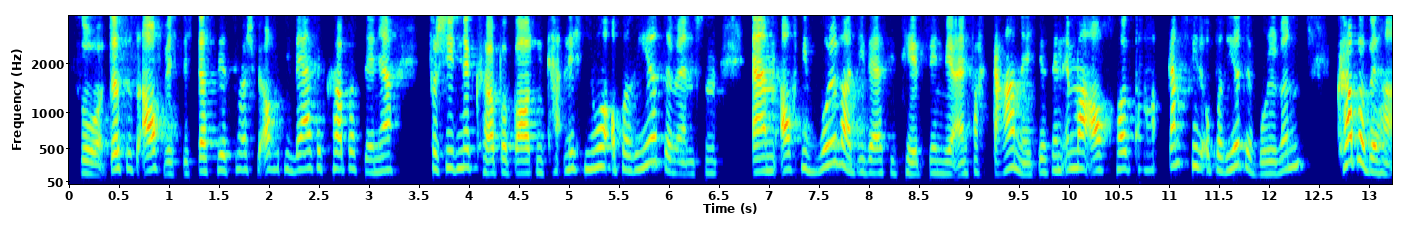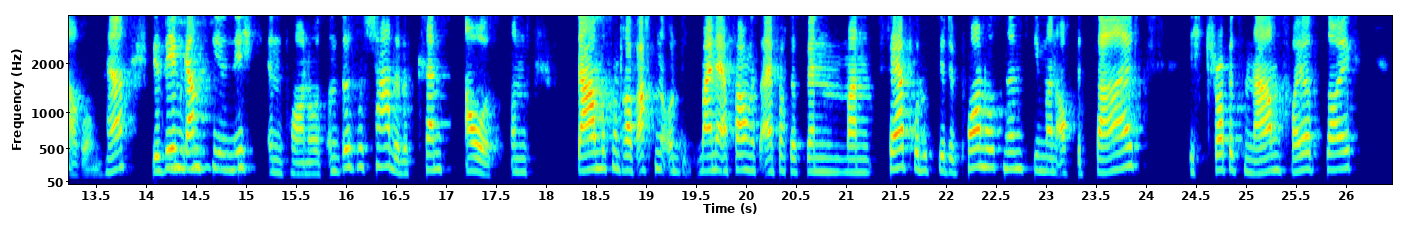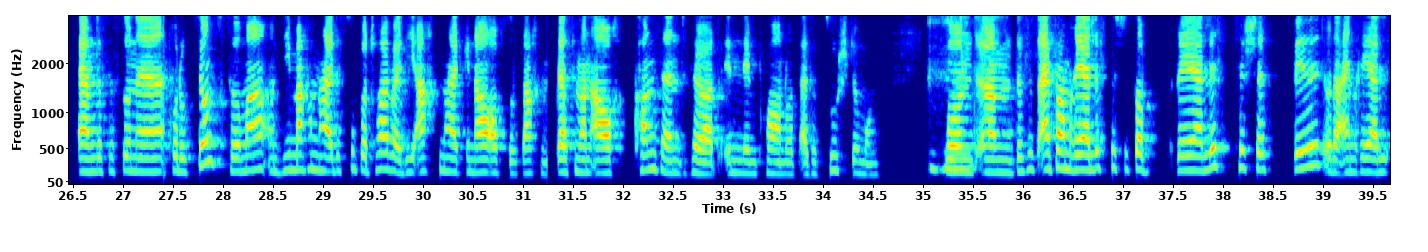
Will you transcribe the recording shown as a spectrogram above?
So, das ist auch wichtig, dass wir zum Beispiel auch diverse Körper sehen, ja, verschiedene Körperbauten, nicht nur operierte Menschen, ähm, auch die Vulva-Diversität sehen wir einfach gar nicht. Wir sehen immer auch ganz viel operierte Vulven, Körperbehaarung, ja. Wir sehen mhm. ganz viel nicht in Pornos und das ist schade, das grenzt aus und da muss man drauf achten. Und meine Erfahrung ist einfach, dass wenn man fair produzierte Pornos nimmt, die man auch bezahlt, ich droppe jetzt einen Namen, Feuerzeug, das ist so eine Produktionsfirma und die machen halt das super toll, weil die achten halt genau auf so Sachen, dass man auch Consent hört in den Pornos, also Zustimmung. Mhm. Und ähm, das ist einfach ein realistisches, realistisches Bild oder ein, real,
